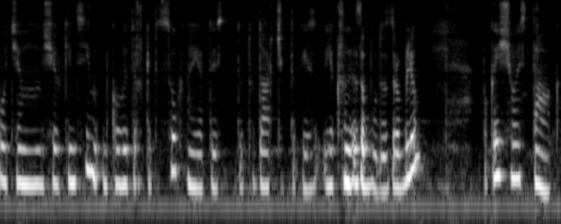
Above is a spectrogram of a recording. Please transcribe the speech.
Потім ще в кінці, коли трошки підсохне, я десь тут ударчик такий, якщо не забуду, зроблю. Поки що ось так.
